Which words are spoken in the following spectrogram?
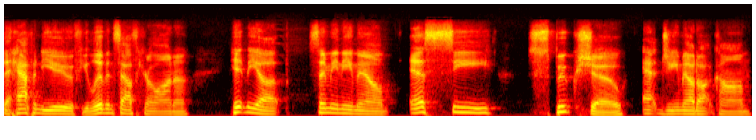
that happened to you, if you live in South Carolina, hit me up, send me an email, scspookshow at gmail.com.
